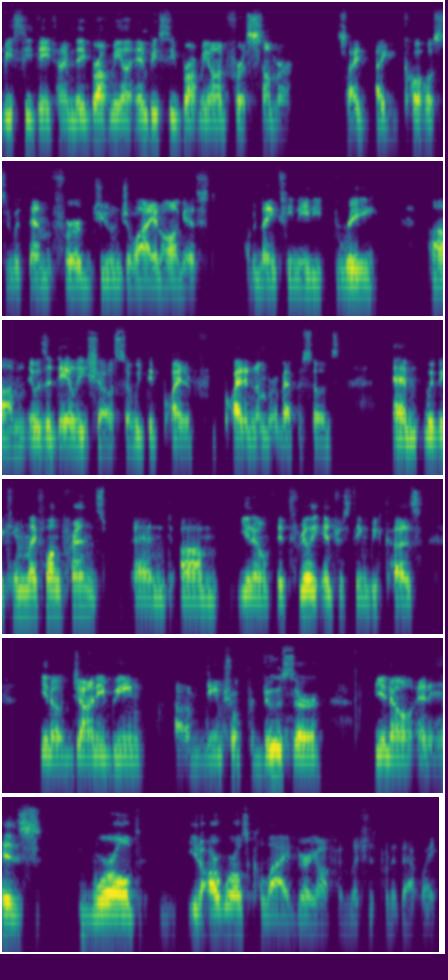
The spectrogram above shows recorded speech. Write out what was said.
NBC daytime. They brought me on. NBC brought me on for a summer, so I, I co-hosted with them for June, July, and August of 1983. Um, it was a daily show, so we did quite a quite a number of episodes, and we became lifelong friends. And um, you know, it's really interesting because you know Johnny being a game show producer, you know, and his world, you know, our worlds collide very often. Let's just put it that way.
